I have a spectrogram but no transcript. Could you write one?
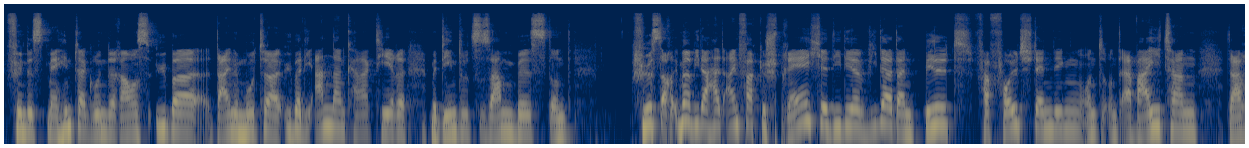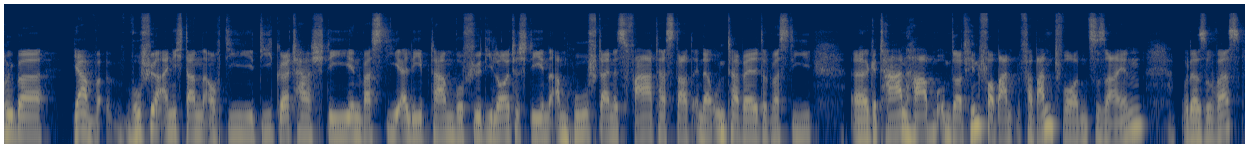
findest mehr Hintergründe raus über deine Mutter, über die anderen Charaktere, mit denen du zusammen bist und führst auch immer wieder halt einfach Gespräche, die dir wieder dein Bild vervollständigen und, und erweitern darüber, ja, wofür eigentlich dann auch die, die Götter stehen, was die erlebt haben, wofür die Leute stehen am Hof deines Vaters dort in der Unterwelt und was die äh, getan haben, um dorthin verbannt, verbannt worden zu sein oder sowas.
